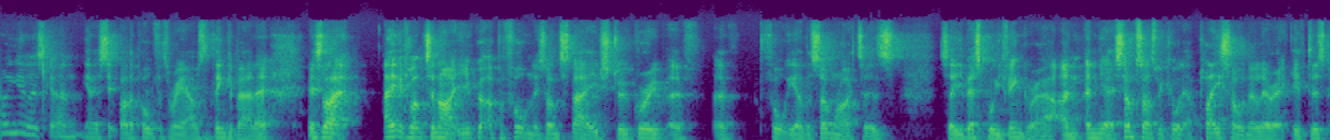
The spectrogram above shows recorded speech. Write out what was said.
Oh, yeah, let's go and you know sit by the pool for three hours and think about it. It's like eight o'clock tonight. You've got to perform this on stage to a group of of forty other songwriters. So you best pull your finger out. And, and yeah, sometimes we call it a placeholder lyric. If there's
